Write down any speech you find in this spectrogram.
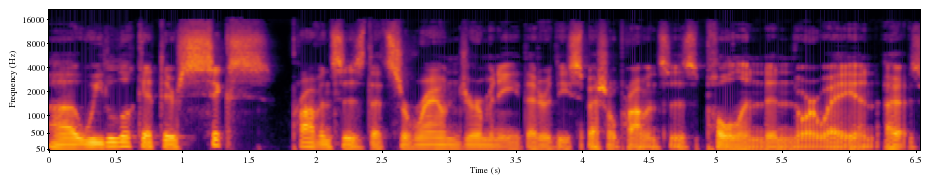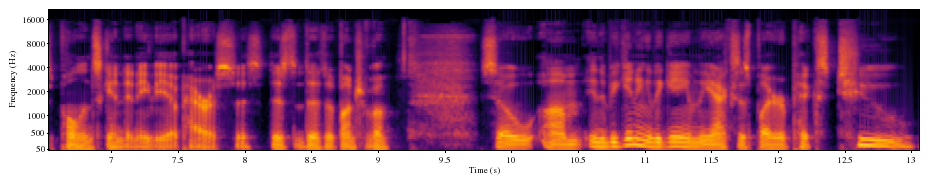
uh, we look at their six provinces that surround Germany that are these special provinces, Poland and Norway and uh, Poland, Scandinavia, Paris. There's, there's, there's, a bunch of them. So, um, in the beginning of the game, the Axis player picks two,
